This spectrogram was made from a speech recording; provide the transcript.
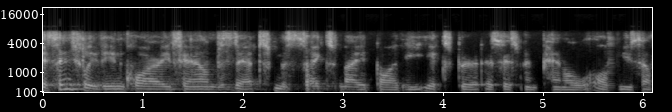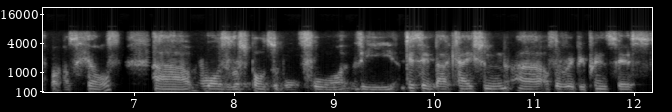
Essentially, the inquiry found that mistakes made by the expert assessment panel of New South Wales Health uh, was responsible for the disembarkation uh, of the Ruby Princess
